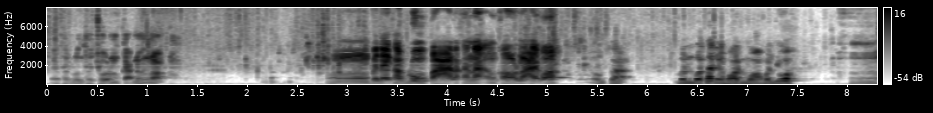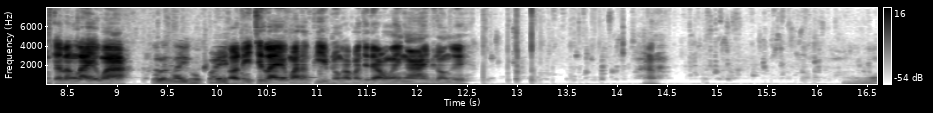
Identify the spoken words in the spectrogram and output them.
แต่ถ้ารุ่นถ้าโชว์น้ำกันนึงเนาะอืมไปได้ครับลุงป่าลักษณะของเขาหลายบ่เอากะมันบ่ทันได้หอดหมอกมันอยู่อืมกำลังไล่ออกมากำลังไล่เข้าไปตอนนี้จะไล่ออกมาทางพี่พี่น้องครับมันจะได้เอาง่ายๆพี่น้องเอ้ยอะโอ้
